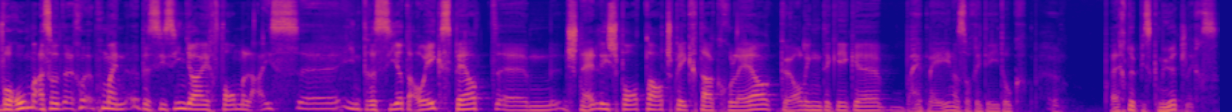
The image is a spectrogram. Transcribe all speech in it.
warum? Also, ich meine, Sie sind ja eigentlich Formel 1 äh, interessiert, auch Expert. Ähm, schnelle Sportart, spektakulär. Girling dagegen hat man eher so den Eindruck, äh, recht etwas Gemütliches.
